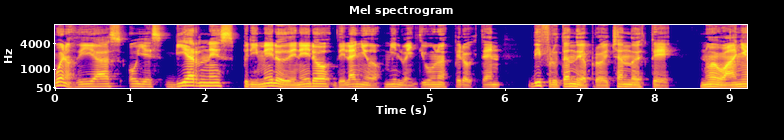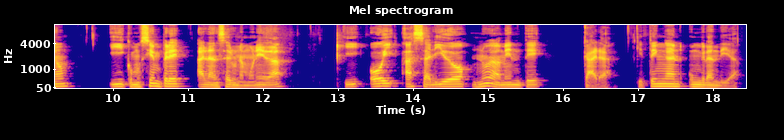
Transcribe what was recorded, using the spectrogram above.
Buenos días, hoy es viernes primero de enero del año 2021. Espero que estén disfrutando y aprovechando este nuevo año. Y como siempre, a lanzar una moneda. Y hoy ha salido nuevamente cara. Que tengan un gran día.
